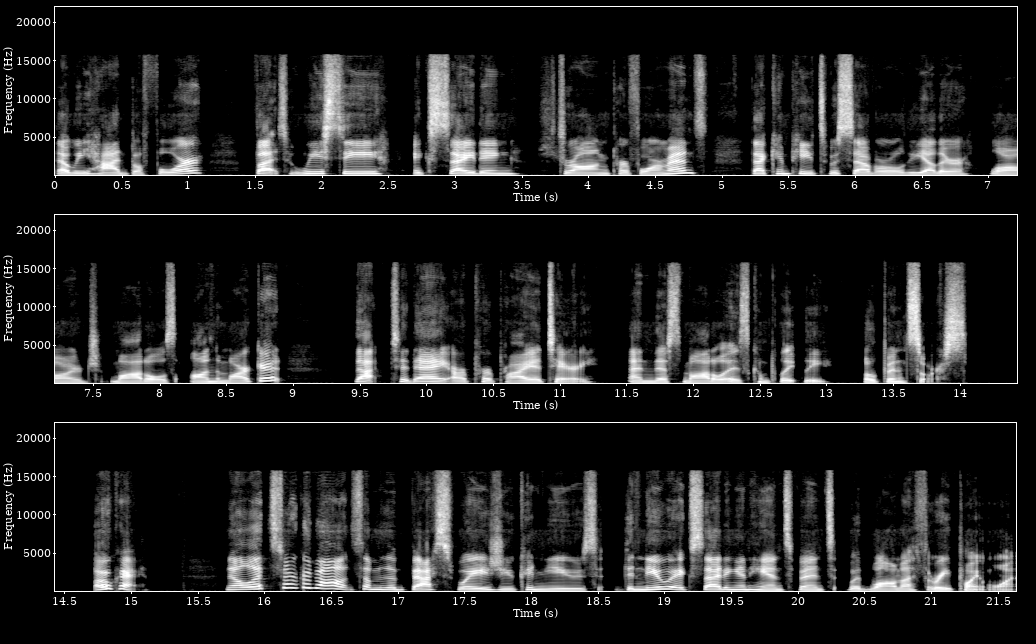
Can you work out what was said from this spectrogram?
that we had before, but we see exciting, strong performance that competes with several of the other large models on the market that today are proprietary. And this model is completely open source. Okay, now let's talk about some of the best ways you can use the new exciting enhancements with Llama 3.1.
